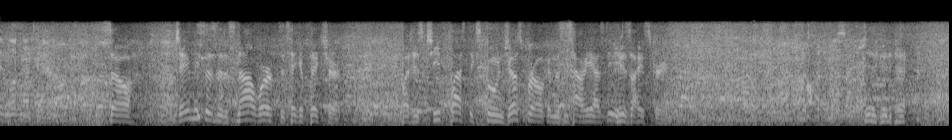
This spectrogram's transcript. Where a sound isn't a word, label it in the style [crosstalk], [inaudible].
not even looking at the camera. So, Jamie says that it's not worth to take a picture, but his cheap plastic spoon just broke, and this is how he has to eat his ice cream. [laughs]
